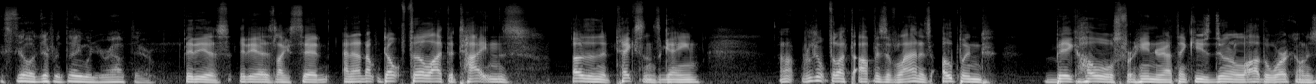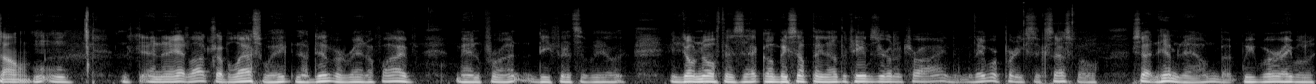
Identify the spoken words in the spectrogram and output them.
it's still a different thing when you're out there. It is. It is. Like I said, and I don't don't feel like the Titans, other than the Texans game, I don't, really don't feel like the offensive line has opened big holes for Henry. I think he's doing a lot of the work on his own. Mm-mm. And they had a lot of trouble last week. Now Denver ran a five-man front defensively. You don't know if there's that going to be something other teams are going to try. They were pretty successful shutting him down, but we were able to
